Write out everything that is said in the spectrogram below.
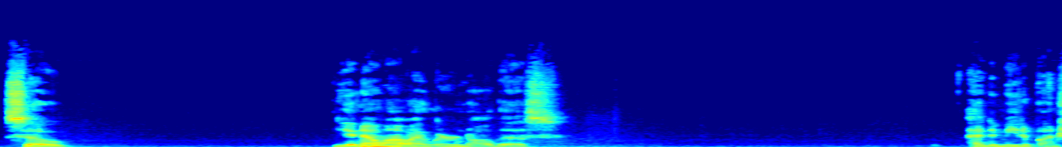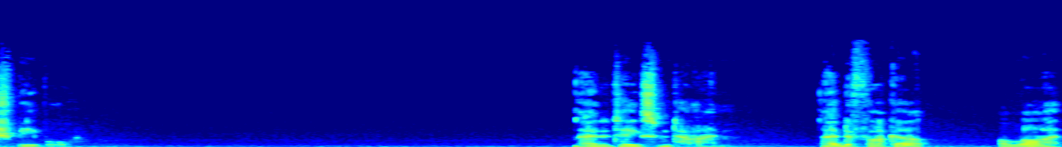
So, you know how I learned all this? I had to meet a bunch of people. I had to take some time. I had to fuck up a lot.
